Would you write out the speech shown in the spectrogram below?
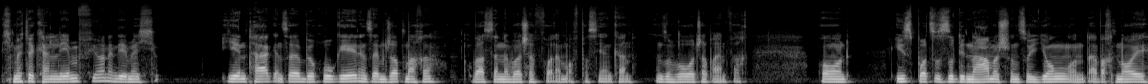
ich möchte kein Leben führen, in dem ich jeden Tag in sein Büro gehe, in seinem Job mache, was in der Wirtschaft vor allem oft passieren kann. In so einem Bürojob einfach. Und E-Sports ist so dynamisch und so jung und einfach neu.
